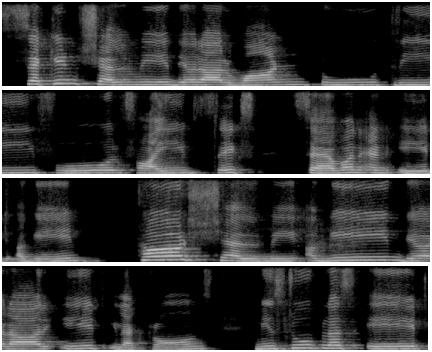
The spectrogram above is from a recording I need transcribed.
second shell me there are one, two, three, four, five, six, seven, and eight again. Third shell me again there are eight electrons means two plus eight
